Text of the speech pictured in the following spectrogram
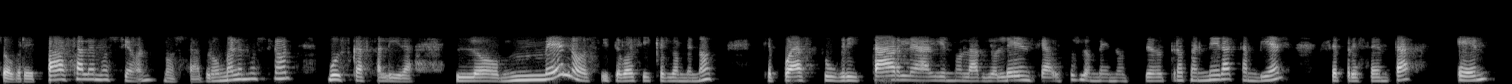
sobrepasa la emoción, nos abruma la emoción, busca salida. Lo menos, y te voy a decir que es lo menos, que puedas tú gritarle a alguien o la violencia, eso es lo menos. De otra manera también se presenta en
